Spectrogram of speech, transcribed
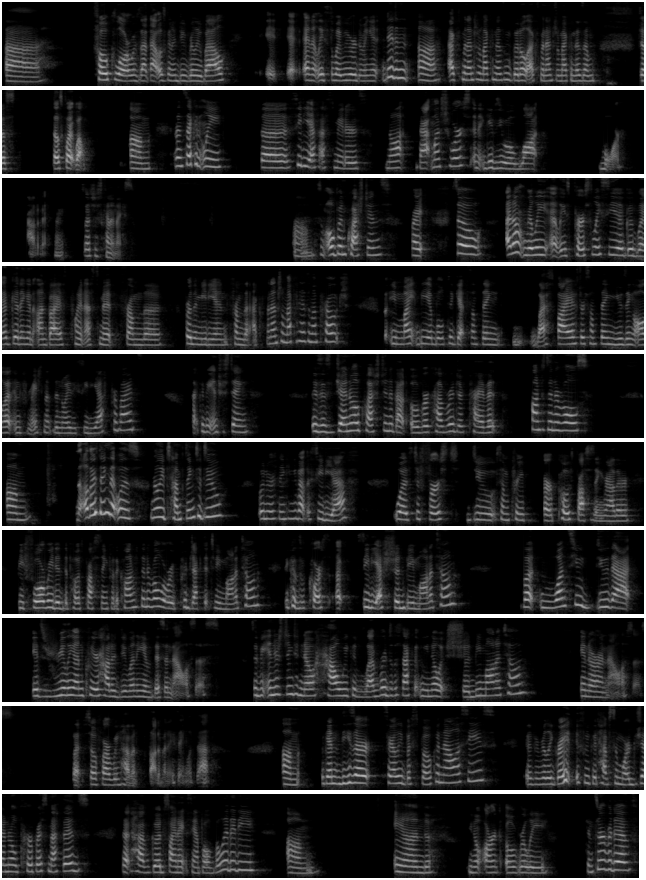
uh, folklore was that that was going to do really well. It, it, and at least the way we were doing it didn't. Uh, exponential mechanism, good old exponential mechanism, just does quite well. Um, and then secondly, the CDF estimators not that much worse, and it gives you a lot more out of it, right? So that's just kind of nice. Um, some open questions, right? So I don't really, at least personally, see a good way of getting an unbiased point estimate from the for the median from the exponential mechanism approach, but you might be able to get something less biased or something using all that information that the noisy CDF provides. That could be interesting. There's this general question about overcoverage of private confidence intervals. Um, the other thing that was really tempting to do when we were thinking about the CDF was to first do some pre or post processing rather before we did the post processing for the confidence interval where we project it to be monotone because of course a CDF should be monotone. But once you do that, it's really unclear how to do any of this analysis. So it'd be interesting to know how we could leverage the fact that we know it should be monotone in our analysis. But so far we haven't thought of anything like that. Um, Again, these are fairly bespoke analyses. It would be really great if we could have some more general purpose methods that have good finite sample validity um, and you know aren't overly conservative.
